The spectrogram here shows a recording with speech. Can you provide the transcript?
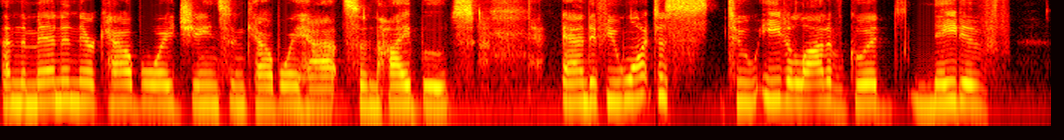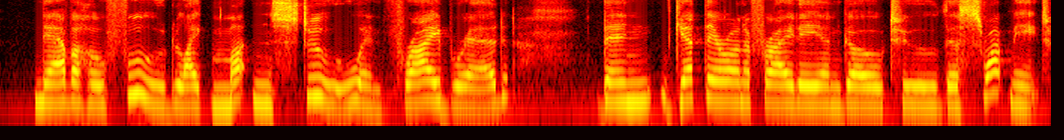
and the men in their cowboy jeans and cowboy hats and high boots. And if you want to to eat a lot of good native Navajo food like mutton stew and fry bread, then get there on a Friday and go to this swap meet.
